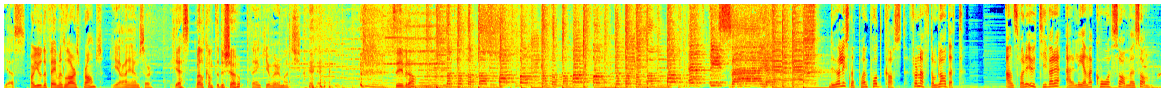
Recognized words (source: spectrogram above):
Yes. Are you the famous Lars Brahms? Yeah, I am, sir. Yes. Welcome to the show. Thank you very much. Så bra. Du har lyssnat på en podcast från Aftonbladet. Ansvarig utgivare är Lena K Samuelsson.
